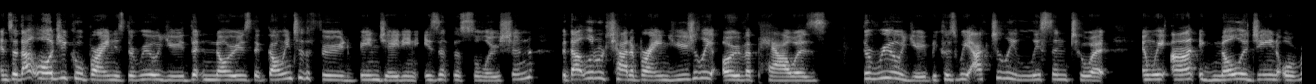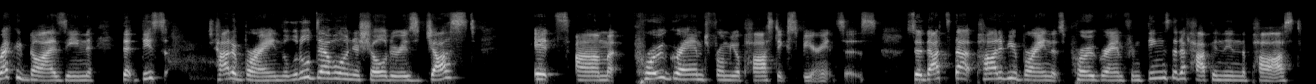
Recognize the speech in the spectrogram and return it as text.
And so that logical brain is the real you that knows that going to the food, binge eating isn't the solution, but that little chatter brain usually overpowers the real you because we actually listen to it and we aren't acknowledging or recognizing that this chatter brain, the little devil on your shoulder, is just it's um, programmed from your past experiences. So that's that part of your brain that's programmed from things that have happened in the past,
